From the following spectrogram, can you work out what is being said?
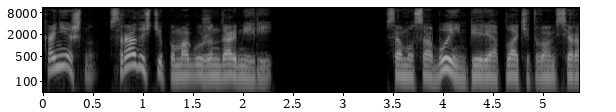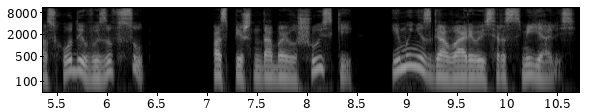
Конечно, с радостью помогу жандармерии. Само собой, империя оплатит вам все расходы и вызов в суд. Поспешно добавил Шуйский, и мы, не сговариваясь, рассмеялись.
